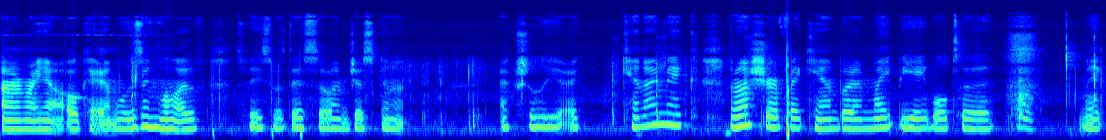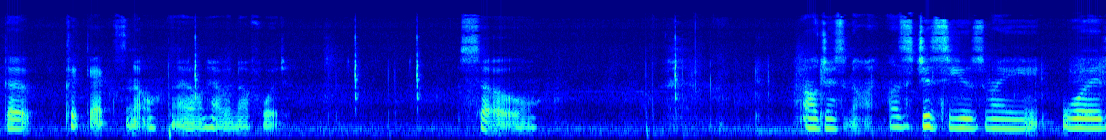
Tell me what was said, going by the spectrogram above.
iron right now. Okay, I'm losing a lot of space with this, so I'm just gonna Actually, I can I make, I'm not sure if I can, but I might be able to make a pickaxe. No, I don't have enough wood. So, I'll just not. Let's just use my wood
